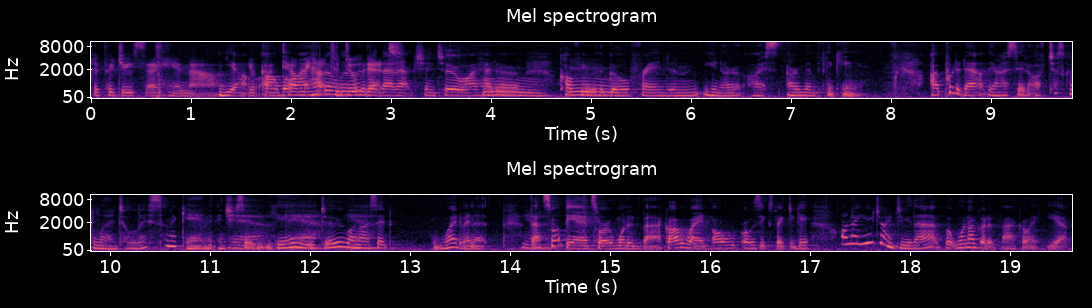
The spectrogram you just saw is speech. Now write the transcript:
the producer here now Yeah, you oh, well, tell I me had how a to little do bit that of that action too. I had a mm. coffee with a mm. girlfriend, and you know, I, I remember thinking, I put it out there. I said, I've just got to learn to listen again, and she said, Yeah, Yeah, yeah, you do. And. I said, Wait a minute, that's not the answer I wanted back. I went, I, I was expecting it. Oh no, you don't do that. But when I got it back, I went, Yeah,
